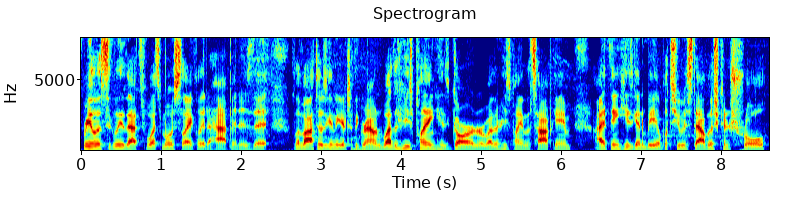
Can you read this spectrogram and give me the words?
realistically, that's what's most likely to happen is that Lovato is going to get to the ground, whether he's playing his guard or whether he's playing the top game. I think he's going to be able to establish control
